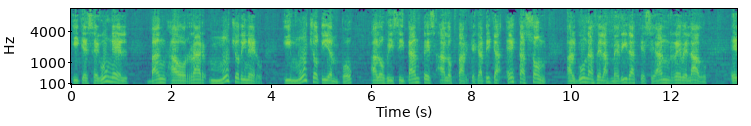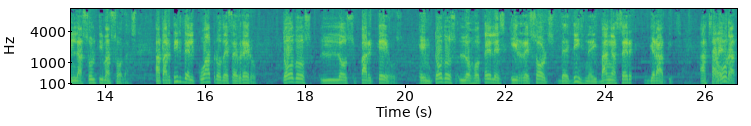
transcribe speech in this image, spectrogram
y que según él van a ahorrar mucho dinero y mucho tiempo a los visitantes a los parques. Gatica, estas son algunas de las medidas que se han revelado en las últimas horas. A partir del 4 de febrero, todos los parqueos en todos los hoteles y resorts de Disney van a ser gratis. Hasta ahora,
